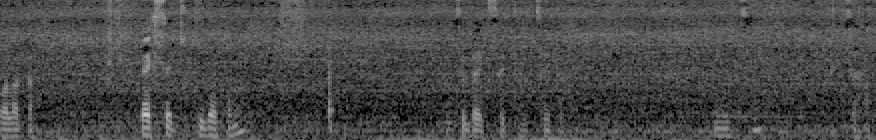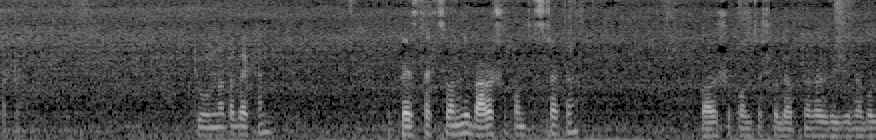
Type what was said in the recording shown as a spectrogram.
গলাটা। ব্যাক সাইড একটু দেখেন। হচ্ছে ব্যাক সাইডটা হচ্ছে এটা। হচ্ছে হাতাটা। একটু অন্যটা দেখেন। প্রাইস থাকছে অনলি বারোশো পঞ্চাশ টাকা। বারোশো পঞ্চাশ হলে আপনারা রিজনেবল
